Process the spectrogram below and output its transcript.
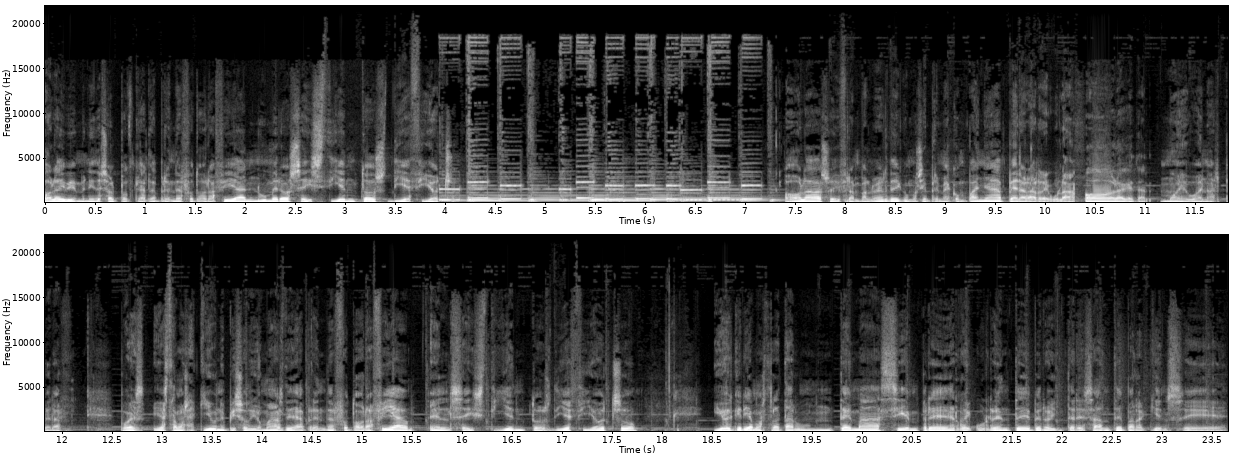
Hola y bienvenidos al podcast de Aprender Fotografía número 618. Hola, soy Fran Valverde como siempre me acompaña Pera la Regular. Hola, ¿qué tal? Muy buena, espera. Pues ya estamos aquí, un episodio más de Aprender Fotografía, el 618. Y hoy queríamos tratar un tema siempre recurrente pero interesante para quien se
